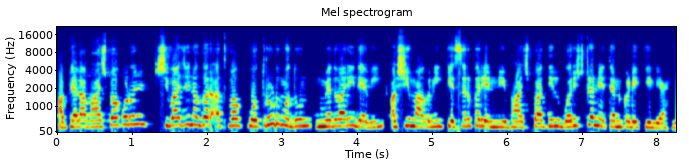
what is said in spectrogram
आपल्याला भाजपाकडून शिवाजीनगर अथवा कोथरूड मधून उमेदवारी द्यावी अशी मागणी केसरकर यांनी भाजपातील वरिष्ठ नेत्यांकडे केली आहे.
